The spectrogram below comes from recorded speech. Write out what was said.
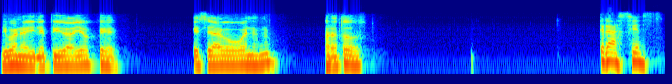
y bueno, y le pido a Dios que, que sea algo bueno, ¿no? Para todos. Gracias.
